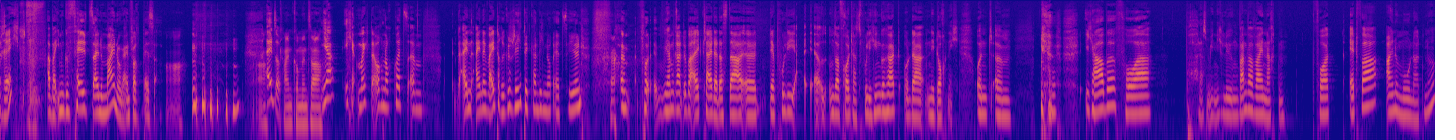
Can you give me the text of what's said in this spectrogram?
recht, aber ihm gefällt seine Meinung einfach besser. also, Kein Kommentar. ja, ich möchte auch noch kurz ähm, ein, eine weitere Geschichte kann ich noch erzählen. ähm, wir haben gerade über Altkleider, dass da äh, der Pulli, äh, unser Freundschaftspulli hingehört oder nee, doch nicht. Und ähm, ich habe vor, boah, lass mich nicht lügen, wann war Weihnachten? Vor etwa einem Monat, ne?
